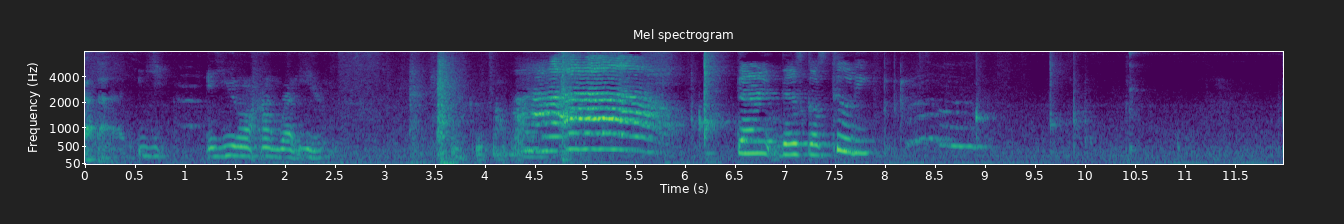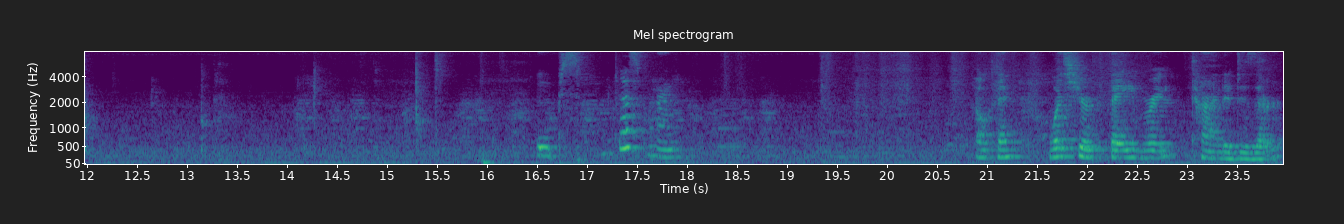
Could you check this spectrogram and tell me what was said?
uh, y- and you know I'm right here. There, there goes Tootie. Oops, that's fine. Okay. What's your favorite kind of dessert?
